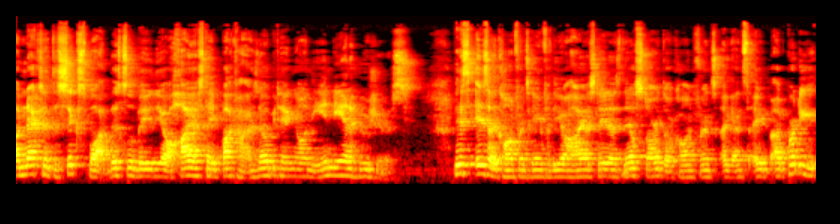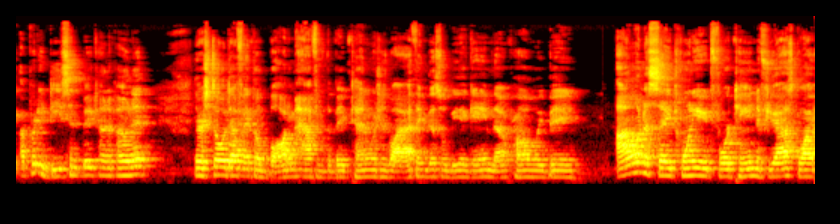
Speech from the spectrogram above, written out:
Up next at the sixth spot, this will be the Ohio State Buckeyes. They'll be taking on the Indiana Hoosiers. This is a conference game for the Ohio State as they'll start their conference against a, a pretty a pretty decent Big Ten opponent. They're still definitely at the bottom half of the Big Ten, which is why I think this will be a game that'll probably be I want to say 28-14. If you ask why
